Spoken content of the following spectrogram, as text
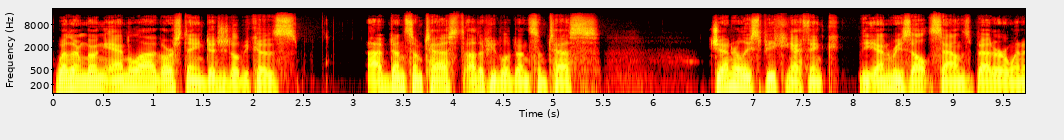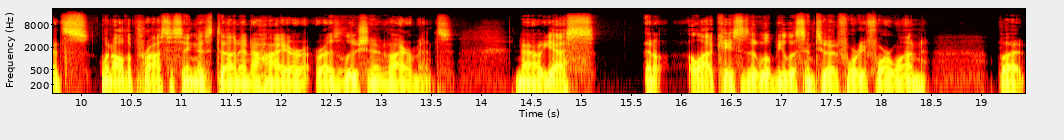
whether I'm going analog or staying digital, because I've done some tests, other people have done some tests generally speaking, I think the end result sounds better when it's when all the processing is done in a higher resolution environment. Now, yes, in a lot of cases it will be listened to at 44.1, but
